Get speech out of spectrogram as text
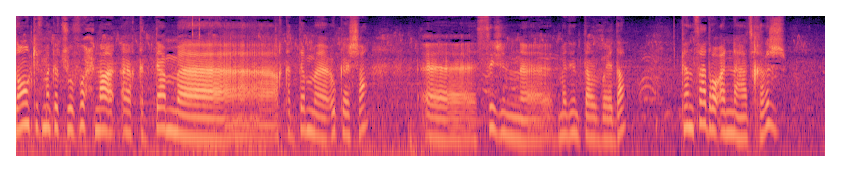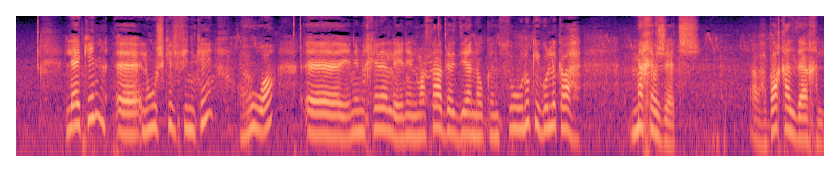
دونك كيف ما كتشوفوا حنا قدام آه، قدام عكاشة آه، سجن آه، مدينة الدار البيضاء. كنتظروا أنها تخرج. لكن المشكل فين كاين؟ هو يعني من خلال يعني المصادر ديالنا وكنسولو كيقول لك راه ما خرجاتش. راه باقا لداخل.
